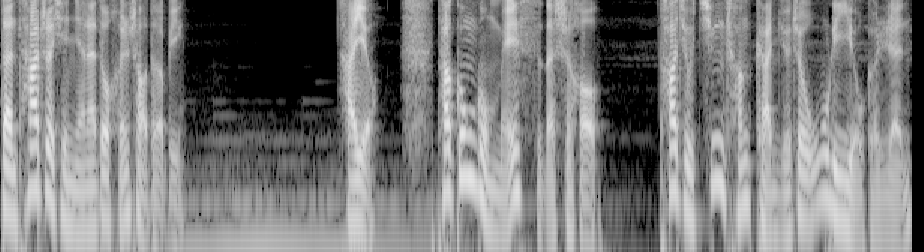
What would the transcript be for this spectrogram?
但他这些年来都很少得病。还有，他公公没死的时候，他就经常感觉这屋里有个人，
